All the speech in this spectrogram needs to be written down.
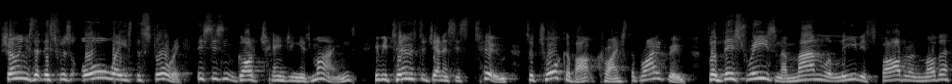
showing us that this was always the story. This isn't God changing his mind. He returns to Genesis 2 to talk about Christ the bridegroom. For this reason, a man will leave his father and mother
